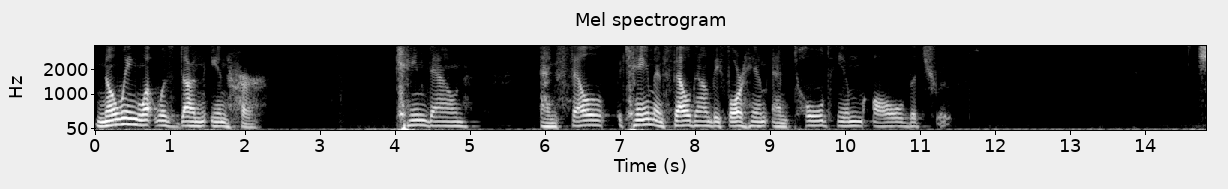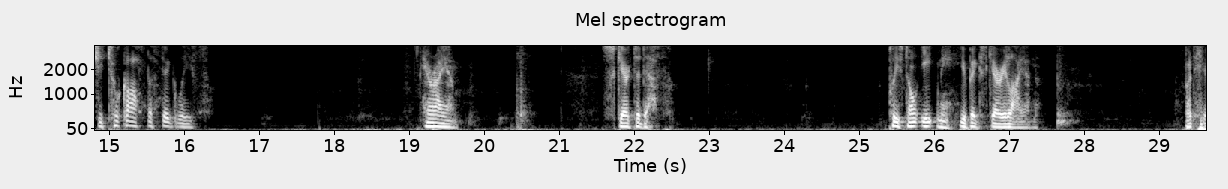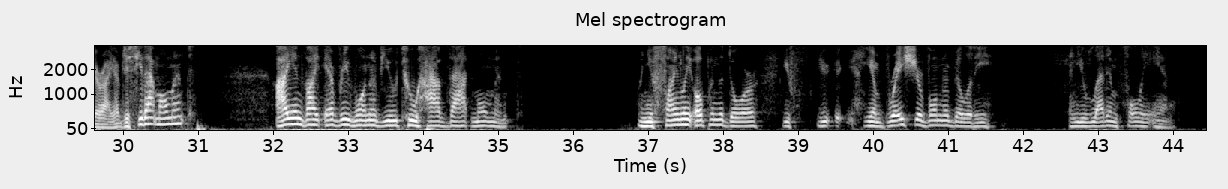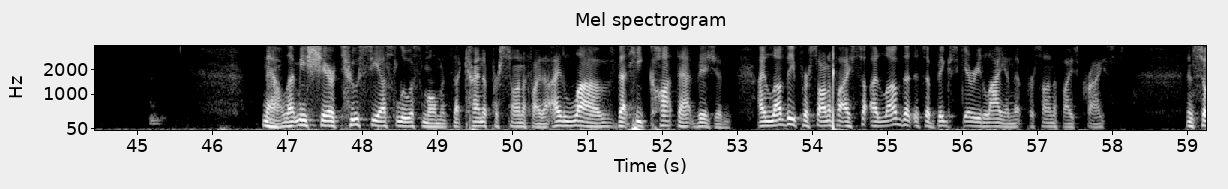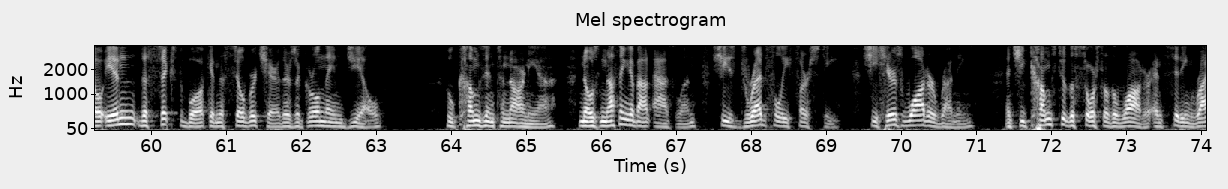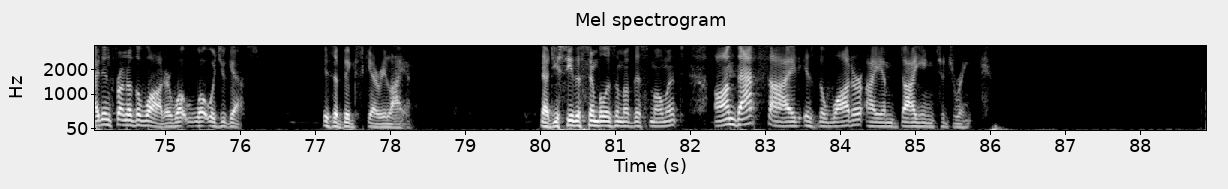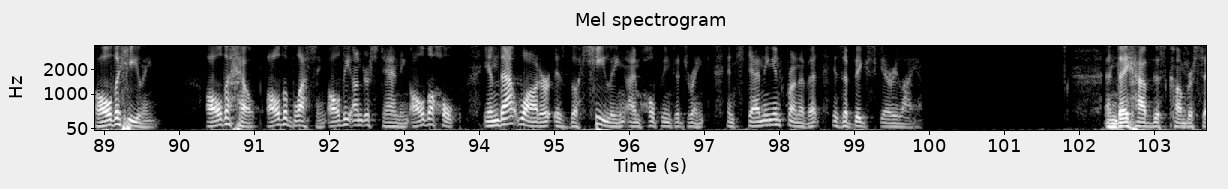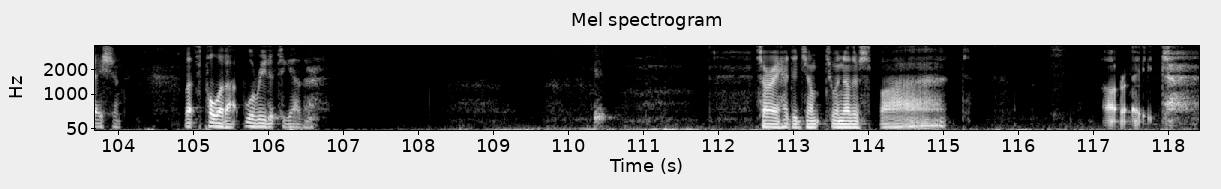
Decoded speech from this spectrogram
knowing what was done in her, came down and fell came and fell down before him and told him all the truth. She took off the fig leaf. Here I am, scared to death. Please don't eat me, you big scary lion. But here I am. Do you see that moment? I invite every one of you to have that moment. When you finally open the door, you, you, you embrace your vulnerability and you let Him fully in. Now, let me share two C.S. Lewis moments that kind of personify that. I love that he caught that vision. I love that he personifies, I love that it's a big scary lion that personifies Christ. And so in the sixth book, in the silver chair, there's a girl named Jill who comes into Narnia knows nothing about Aslan. She's dreadfully thirsty. She hears water running, and she comes to the source of the water, and sitting right in front of the water, what, what would you guess? Is a big scary lion. Now, do you see the symbolism of this moment? On that side is the water I am dying to drink. All the healing, all the help, all the blessing, all the understanding, all the hope in that water is the healing I'm hoping to drink. And standing in front of it is a big, scary lion. And they have this conversation. Let's pull it up. We'll read it together. Sorry, I had to jump to another spot. All right.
